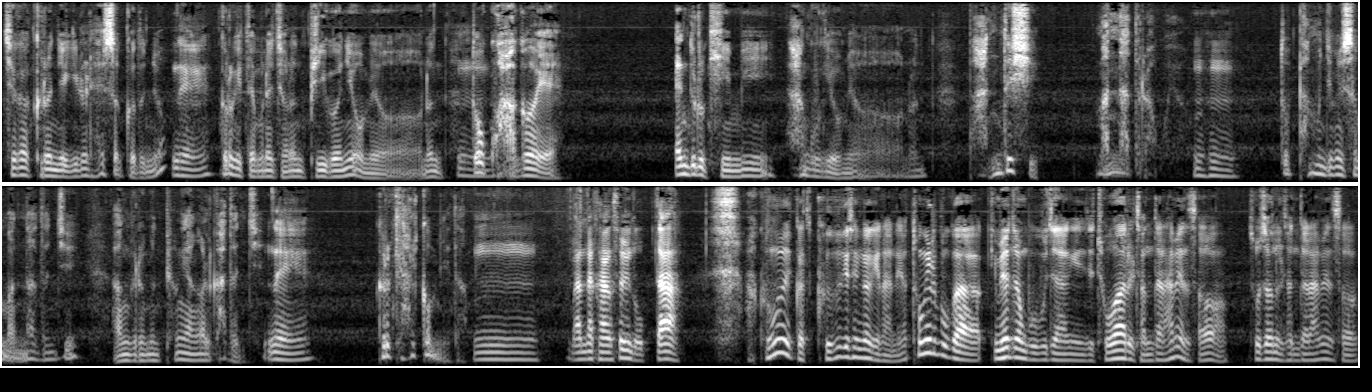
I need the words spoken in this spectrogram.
제가 그런 얘기를 했었거든요 네. 그렇기 때문에 저는 비건이 오면은 음. 또 과거에 앤드루 킴이 한국에 오면은 반드시 만나더라고요 음흠. 또 판문점에서 만나든지 안 그러면 평양을 가든지 네. 그렇게 할 겁니다 음, 만날 가능성이 높다. 아, 그러니까 그게 생각이 나네요. 통일부가 김현정 부부장이 이제 조화를 전달하면서 조전을 전달하면서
